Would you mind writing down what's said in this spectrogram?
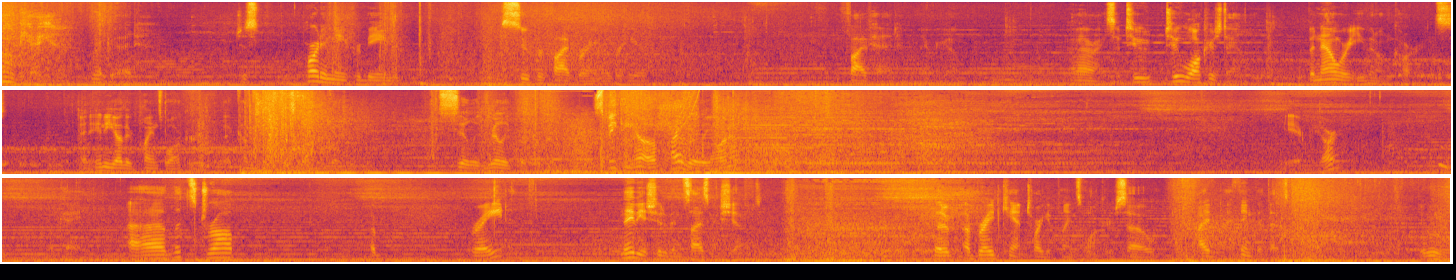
Okay, we're good. Just pardon me for being super five brain over here five head. There we go. Alright, so two two walkers down. But now we're even on cards. And any other planeswalker that comes in is going to get silly really quickly. Speaking of, hi Liliana. Here we are. Ooh, okay. Uh, let's drop a braid? Maybe it should have been seismic shift. But a, Abrade can't target planeswalkers, so I, I think that that's okay. Ooh.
